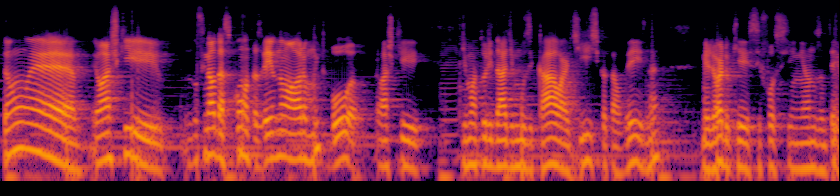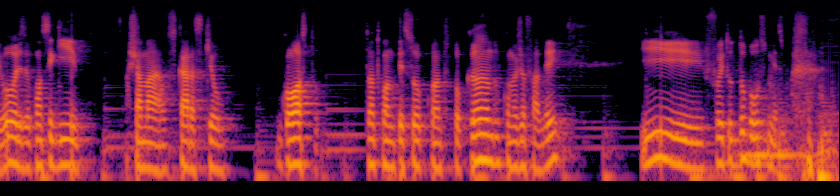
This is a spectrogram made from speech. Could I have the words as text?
Então, é, eu acho que no final das contas veio numa hora muito boa. Eu acho que de maturidade musical, artística, talvez, né? Melhor do que se fosse em anos anteriores. Eu consegui chamar os caras que eu gosto, tanto quanto pessoa quanto tocando, como eu já falei. E foi tudo do bolso mesmo.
